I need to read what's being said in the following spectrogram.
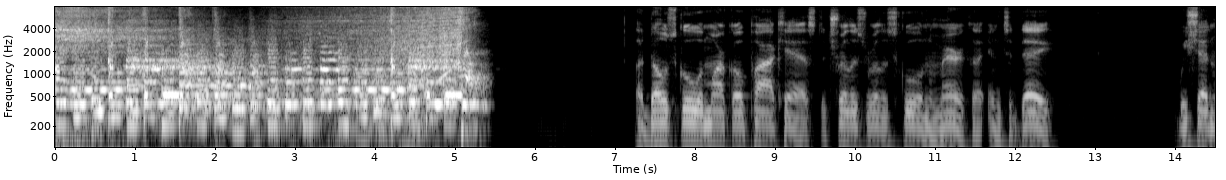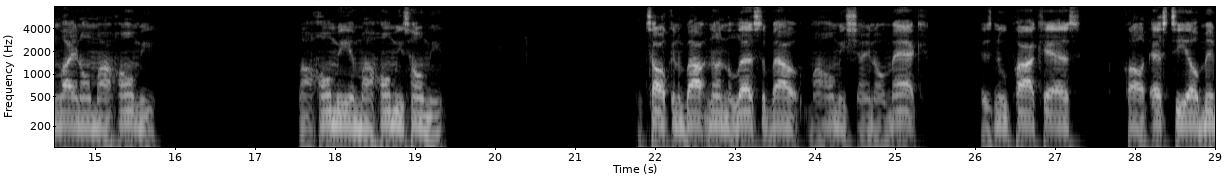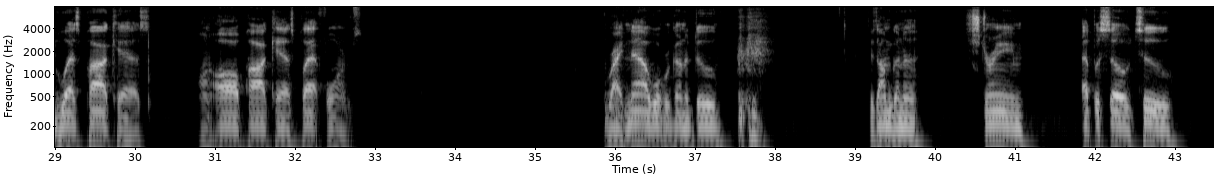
Adult School with Marco podcast, the trillest, realest school in America. And today, we shedding light on my homie, my homie and my homie's homie. I'm talking about nonetheless, about my homie Shane O'Mac, his new podcast called STL Midwest Podcast on all podcast platforms. Right now, what we're gonna do is I'm gonna stream episode two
